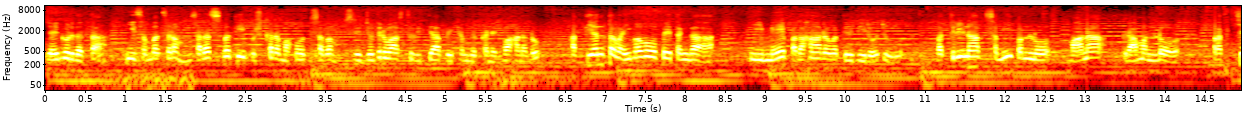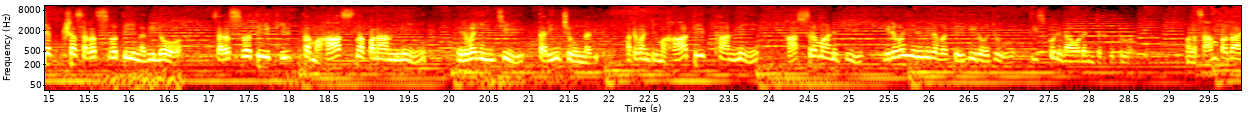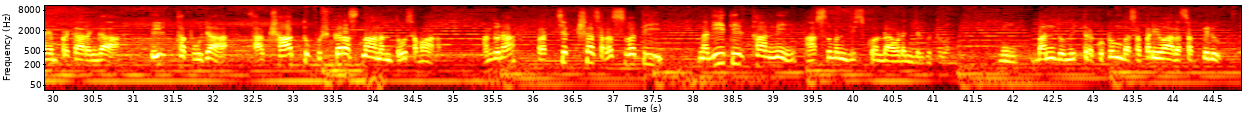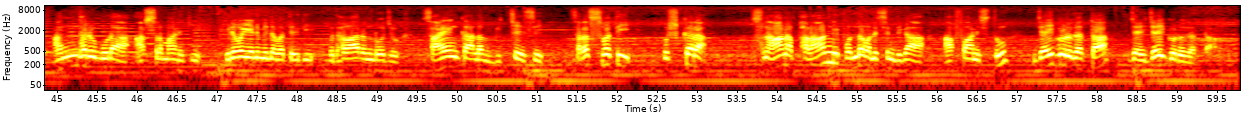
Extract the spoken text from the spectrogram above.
జై గురుదత్త ఈ సంవత్సరం సరస్వతి పుష్కర మహోత్సవం శ్రీ జ్యోతిర్వాస్తు విద్యాపీఠం యొక్క నిర్వహణలో అత్యంత వైభవోపేతంగా ఈ మే పదహారవ తేదీ రోజు బద్రీనాథ్ సమీపంలో మానా గ్రామంలో ప్రత్యక్ష సరస్వతి నదిలో సరస్వతి తీర్థ మహాస్నపనాన్ని నిర్వహించి తరించి ఉన్నది. అటువంటి మహాతీర్థాన్ని ఆశ్రమానికి ఇరవై ఎనిమిదవ తేదీ రోజు తీసుకొని రావడం జరుగుతుంది మన సాంప్రదాయం ప్రకారంగా తీర్థ పూజ సాక్షాత్తు పుష్కర స్నానంతో సమానం. అందున ప్రత్యక్ష సరస్వతి నదీ తీర్థాన్ని ఆశ్రమం తీసుకొని రావడం జరుగుతుంది. మీ బంధు మిత్ర కుటుంబ సపరివార సభ్యులు అందరూ కూడా ఆశ్రమానికి ఇరవై ఎనిమిదవ తేదీ బుధవారం రోజు సాయంకాలం విచ్చేసి సరస్వతి పుష్కర స్నాన ఫలాన్ని పొందవలసిందిగా ఆహ్వానిస్తూ జై గురుదత్త ジャイジャイゴロだった。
